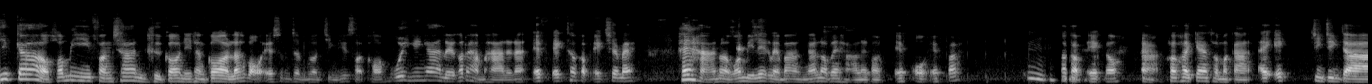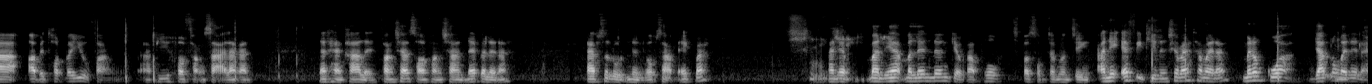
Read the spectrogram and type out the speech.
ยี่สิบเก้าเขามีฟังก์ชันคือก้อนนี้ทั้งก้อน แล้วเขาบอกว่า s เป็นจำนวนจริงที่สอดคล้องอุ้ยง่ายๆเลยเขาถามหาเลยนะ f(x) เท่ากับ x ใช่ไหมให้หาหน่อยว่ามีเลขอะไรบ้าง งั้นเราไปหาอะไรก่อน f o f ปะอืมเท่ากับ x เนาะอะค่อยๆ แก้สมการไอ x จริง ๆ จะเอาไปทดไว้อยู่ฝั่งอะพี่ทดฝั่งซ้ายแล้วกันแล้วแทนค่าเลยฟังก์ชันซ้อนฟังก์ชันได้ไปเลยนะ absolute หนึ่งลบสาม x ปะใช่อันเนี้ยมันเนี้ยมันเล่นเรื่องเกี่ยวกับพวกผสมจำนวนจริง อันนี้ f อีกทีหนึ่งใช่ไหมทำไมนะ ไม่ต้องกลัว ยัดลงไปในไหน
